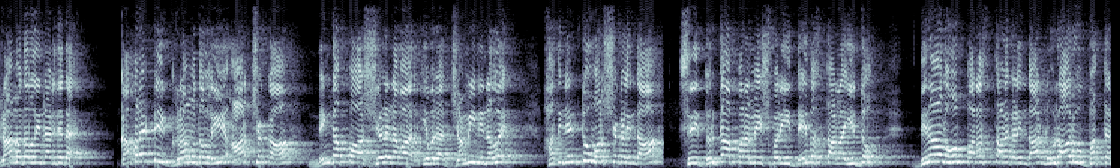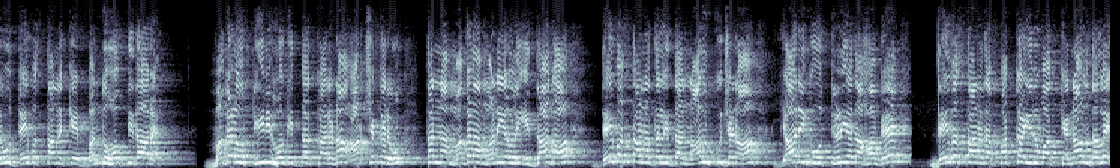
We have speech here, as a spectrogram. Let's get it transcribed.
ಗ್ರಾಮದಲ್ಲಿ ನಡೆದಿದೆ. ಕಪರಟ್ಟಿ ಗ್ರಾಮದಲ್ಲಿ ಆರ್ಚಕ ನಿಂಗಪ್ಪ ಶಿಳನವರ್ ಇವರ ಜಮೀನಿನಲ್ಲೇ ಹದಿನೆಂಟು ವರ್ಷಗಳಿಂದ ಶ್ರೀ ದುರ್ಗಾ ಪರಮೇಶ್ವರಿ ದೇವಸ್ಥಾನ ಇದ್ದು, ದಿನಾಲು ಪರಸ್ಥಳಗಳಿಂದ ನೂರಾರು ಭಕ್ತರು ದೇವಸ್ಥಾನಕ್ಕೆ ಬಂದು ಹೋಗ್ತಿದ್ದಾರೆ. ಮಗಳು ತೀರಿ ಹೋಗಿದ್ದ ಕಾರಣ ಆರ್ಚಕರು ತನ್ನ ಮಗಳ ಮನೆಯಲ್ಲಿ ಇದ್ದಾಗ ದೇವಸ್ಥಾನದಲ್ಲಿದ್ದ ನಾಲ್ಕು ಜನ ಯಾರಿಗೂ ತಿಳಿಯದ ಹಾಗೆ ದೇವಸ್ಥಾನದ ಪಕ್ಕ ಇರುವ ಕೆನಾಲ್ದಲ್ಲೇ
